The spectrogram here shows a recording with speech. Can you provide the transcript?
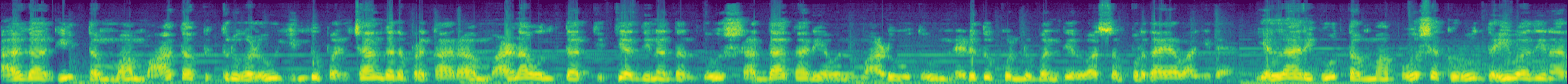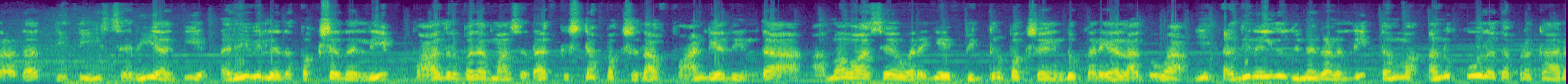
ಹಾಗಾಗಿ ತಮ್ಮ ಮಾತಾ ಪಿತೃಗಳು ಇಂದು ಪಂಚಾಂಗದ ಪ್ರಕಾರ ಮರಣ ಹೊಂದಿದ ತಿಥಿಯ ದಿನದಂದು ಶ್ರದ್ಧಾ ಕಾರ್ಯವನ್ನು ಮಾಡುವುದು ನಡೆದುಕೊಂಡು ಬಂದಿರುವ ಸಂಪ್ರದಾಯವಾಗಿದೆ. ಎಲ್ಲರಿಗೂ ತಮ್ಮ ಪೋಷಕರು ದೈವಾಧೀನರಾದ ತಿಥಿ ಸರಿಯಾಗಿ ಅರಿವಿಲ್ಲದ ಪಕ್ಷದಲ್ಲಿ ಭಾದ್ರಪದ ಮಾಸದ ಕೃಷ್ಣ ಪಕ್ಷದ ಪಾಂಡ್ಯದಿಂದ ಅಮಾವಾಸ್ಯೆಯವರೆಗೆ ಪಿತೃಪಕ್ಷ ಎಂದು ಕರೆಯಲಾಗುವ ಈ ಹದಿನೈದು ದಿನಗಳಲ್ಲಿ ತಮ್ಮ ಅನುಕೂಲದ ಪ್ರಕಾರ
